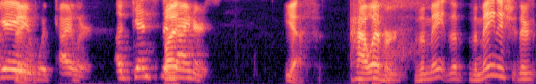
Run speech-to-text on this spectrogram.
game with Kyler against the But- Niners. Yes. However, the main the, the main issue there's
